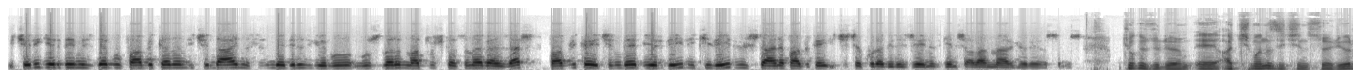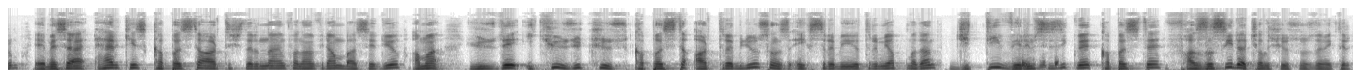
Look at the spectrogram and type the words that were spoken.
İçeri girdiğimizde bu fabrikanın içinde aynı sizin dediğiniz gibi bu Rusların matruşkasına benzer fabrika içinde bir değil, iki değil, üç tane fabrikayı iç içe kurabileceğiniz geniş alanlar görüyorsunuz. Çok özür diliyorum. E, açmanız için söylüyorum. E, mesela herkes kapasite artışlarından falan filan bahsediyor ama yüzde 200-300 kapasite arttırabiliyorsanız ekstra bir yatırım yapmadan ciddi verimsizlik ve kapasite fazlasıyla çalışıyorsunuz demektir.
